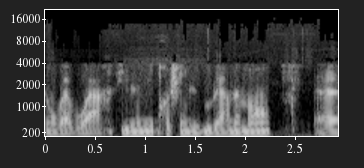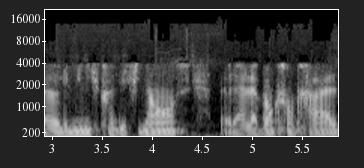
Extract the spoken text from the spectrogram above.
on va voir si l'année prochaine le gouvernement, euh, les ministres des Finances, euh, la, la, Banque centrale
